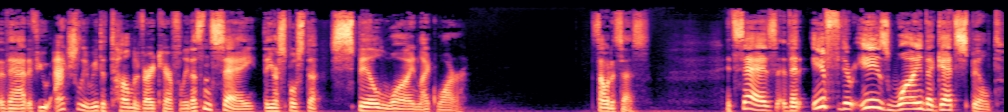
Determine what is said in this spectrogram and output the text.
that if you actually read the Talmud very carefully, it doesn't say that you're supposed to spill wine like water. That's not what it says. It says that if there is wine that gets spilled,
